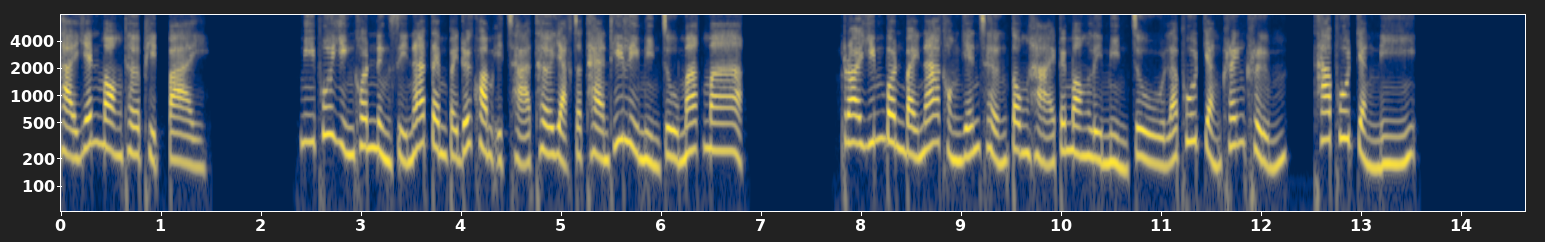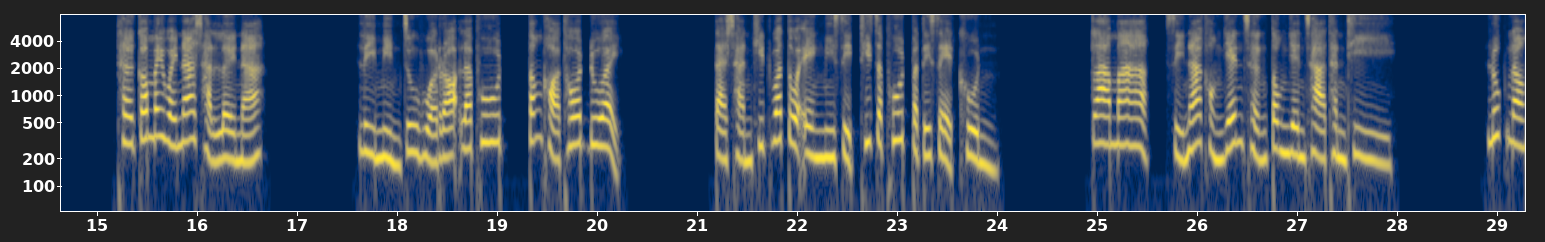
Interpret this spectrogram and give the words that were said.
ชายเย่นมองเธอผิดไป มีผู้หญิงคนหนึ่งสีหน้าเต็มไปด้วยความอิจฉาเธออยากจะแทนที่หลี่หมินจูมากๆ รอยยิ้มบนใบหน้าของเย็นเฉิงตรงหายไปมองหลี่หมินจูและพูดอย่างเคร่งขรึม ถ้าพูดอย่างนี้ เธอก็ไม่ไว้หน้าฉันเลยนะ หลี่หมินจูหัวเราะและพูด ต้องขอโทษด้วย แต่ฉันคิดว่าตัวเองมีสิทธิ์ที่จะพูดปฏิเสธคุณ กล้ามาก สีหน้าของเย่นเฉิงตรงเย็นชาทันที ลูกน้อง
